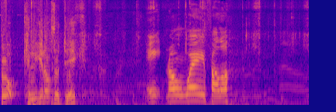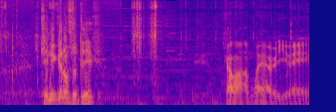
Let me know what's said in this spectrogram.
Bro, can you get off the dick? Ain't no way, fella. Can you get off the dick? Come on, where are you, eh?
